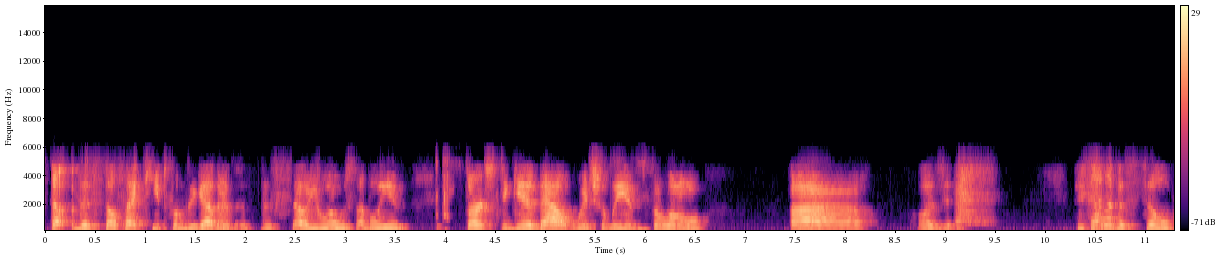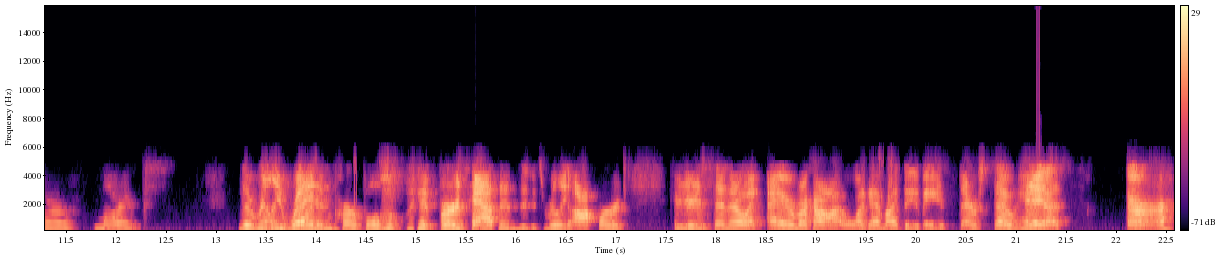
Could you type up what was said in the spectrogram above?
stuff the stuff that keeps them together, the, the cellulose, I believe, starts to give out, which leaves the little uh what is it? They kind of the silver marks they're really red and purple when it first happens, and it's really awkward. Because you're just sitting there like, oh my god, look at my boobies. They're so hideous. Urgh.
